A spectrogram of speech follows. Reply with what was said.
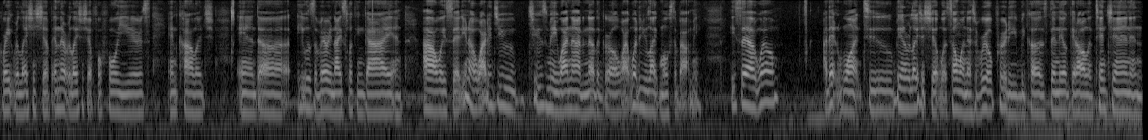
great relationship. In that relationship for four years in college, and uh, he was a very nice looking guy, and I always said, you know, why did you choose me? Why not another girl? Why, what do you like most about me? He said, well, I didn't want to be in a relationship with someone that's real pretty because then they'll get all attention. And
